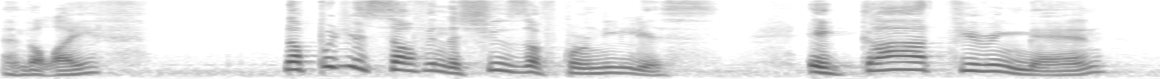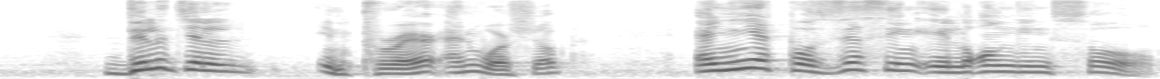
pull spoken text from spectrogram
and the life? Now put yourself in the shoes of Cornelius, a God fearing man, diligent in prayer and worship, and yet possessing a longing soul.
